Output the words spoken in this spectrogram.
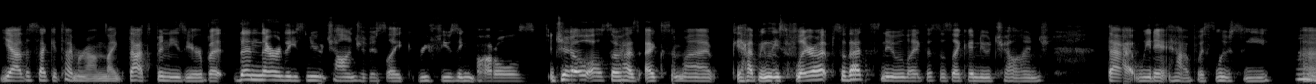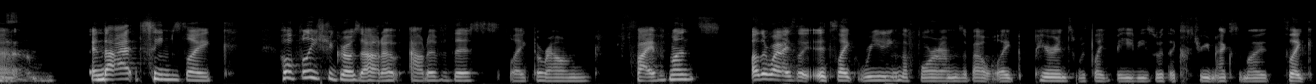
yeah, the second time around like that's been easier, but then there are these new challenges like refusing bottles. Joe also has eczema, having these flare ups, so that's new. Like this is like a new challenge that we didn't have with Lucy, mm. um, and that seems like hopefully she grows out of out of this like around five months otherwise it's like reading the forums about like parents with like babies with extreme eczema it's like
